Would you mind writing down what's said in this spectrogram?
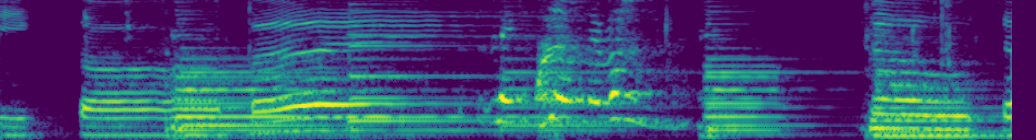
อีกต่อไป เล่นเครื่องได้ป่ะเข้าใจ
